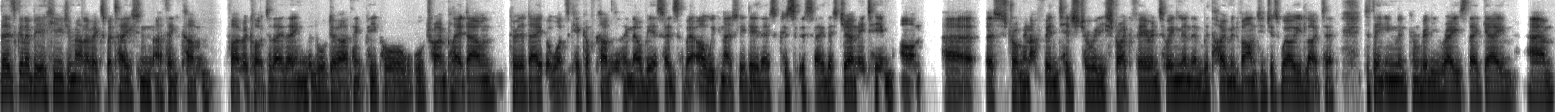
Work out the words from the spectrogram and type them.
there's going to be a huge amount of expectation. I think come five o'clock today that England will do. I think people will try and play it down through the day, but once kickoff comes, I think there'll be a sense of it. Oh, we can actually do this because, say, this Germany team aren't uh, a strong enough vintage to really strike fear into England, and with home advantage as well, you'd like to to think England can really raise their game. Um,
